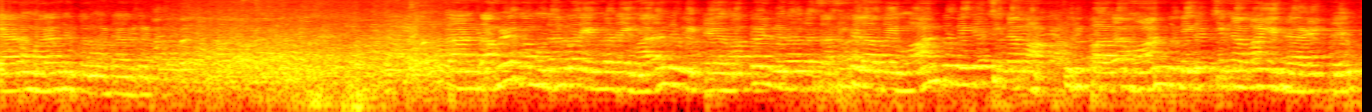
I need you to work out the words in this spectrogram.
யாரும் மறந்திருக்க மாட்டார்கள். தான் தமிழக முதல்வர் என்பதை மறந்துவிட்டு மக்கள் விரோத சசிகலாவை மாண்புமிக சின்னமா குறிப்பாக என்று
